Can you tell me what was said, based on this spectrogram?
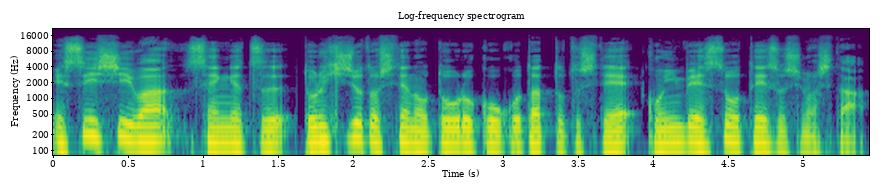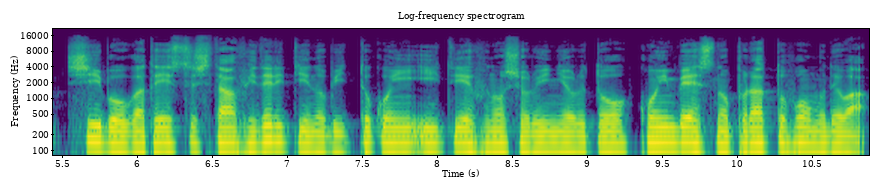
SEC は先月、取引所としての登録を怠ったとしてコインベースを提訴しました。シーボーが提出したフィデリティのビットコイン ETF の書類によると、コインベースのプラットフォームでは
